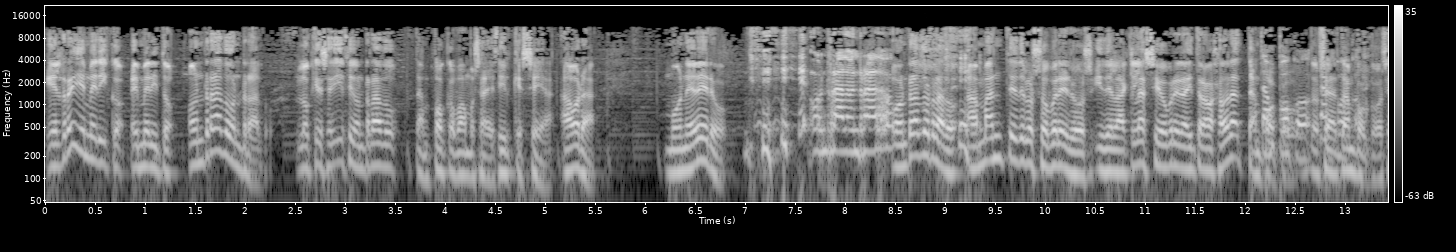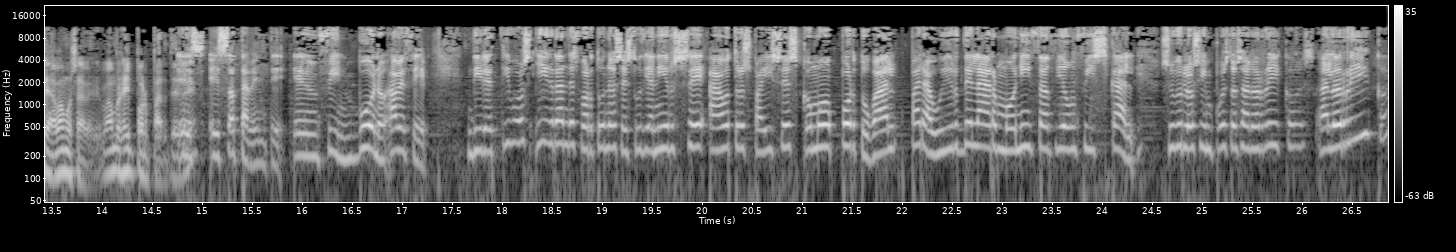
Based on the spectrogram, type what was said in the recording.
el rey emérico, emérito, honrado, honrado. Lo que se dice honrado, tampoco vamos a decir que sea. Ahora, monedero, honrado, honrado. honrado, honrado, amante de los obreros y de la clase obrera y trabajadora, tampoco. Tampoco, o sea, tampoco. tampoco. O sea, vamos a ver, vamos a ir por partes. ¿eh? Es, exactamente. En fin, bueno, ABC. Directivos y grandes fortunas estudian irse a otros países como Portugal para huir de la armonización fiscal. Subir los impuestos a los ricos, a los ricos.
